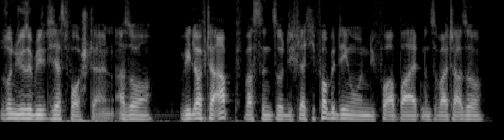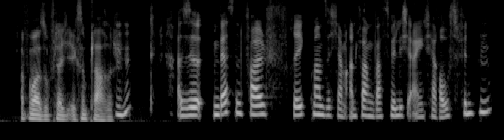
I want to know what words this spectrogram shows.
so einen Usability-Test vorstellen? Also, wie läuft er ab? Was sind so die vielleicht die Vorbedingungen, die Vorarbeiten und so weiter? Also einfach mal so vielleicht exemplarisch. Mhm. Also im besten Fall fragt man sich am Anfang, was will ich eigentlich herausfinden?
